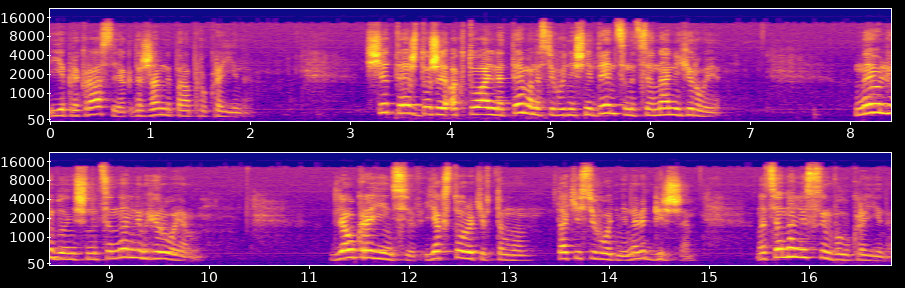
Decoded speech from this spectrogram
є прикраси як державний прапор України. Ще теж дуже актуальна тема на сьогоднішній день це національні герої. Найулюбленішим національним героєм для українців як 100 років тому, так і сьогодні, навіть більше, національний символ України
